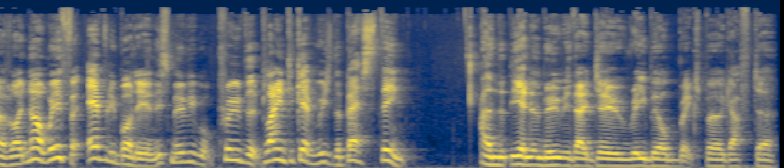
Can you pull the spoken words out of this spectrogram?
Of like, no, we're for everybody, and this movie will prove that playing together is the best thing. And at the end of the movie, they do rebuild Bricksburg after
